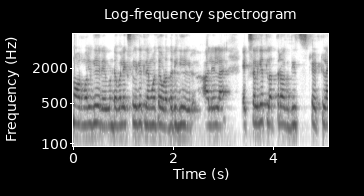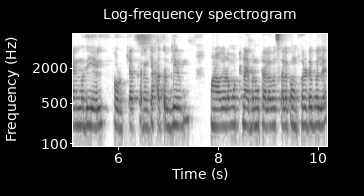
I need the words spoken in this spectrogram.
नॉर्मल घेर आहे. डबल एक्सेल घेतल्यामुळे तेवढा तरी घेर आलेला आहे. एक्सेल घेतला तर अगदीच स्ट्रेटमध्ये येईल थोडक्यात. कारण की हा तर घेर म्हणावा तेवढा मोठा नाही पण उठायला बसायला कम्फर्टेबल आहे.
